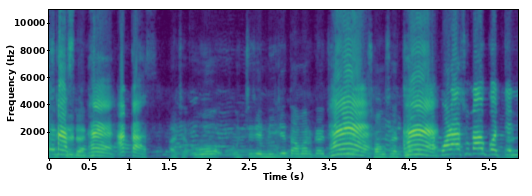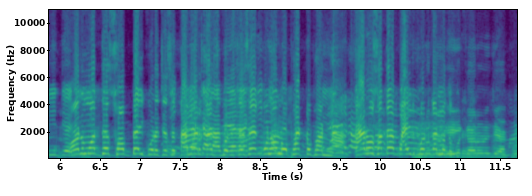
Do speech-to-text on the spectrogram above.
আকাশ হ্যাঁ আকাশ। আচ্ছা ও হচ্ছে যে নিজে তো আমার কাজ হ্যাঁ সংসার হ্যাঁ। পড়াশোনাও করছে নিজে। ওর মধ্যে সবটাই করেছে সে তামার কাজ করেছে সে কোনো লোফার টোফার না। কারোর সাথে বাইর ফটকার মতো করে কারণে যে এখন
